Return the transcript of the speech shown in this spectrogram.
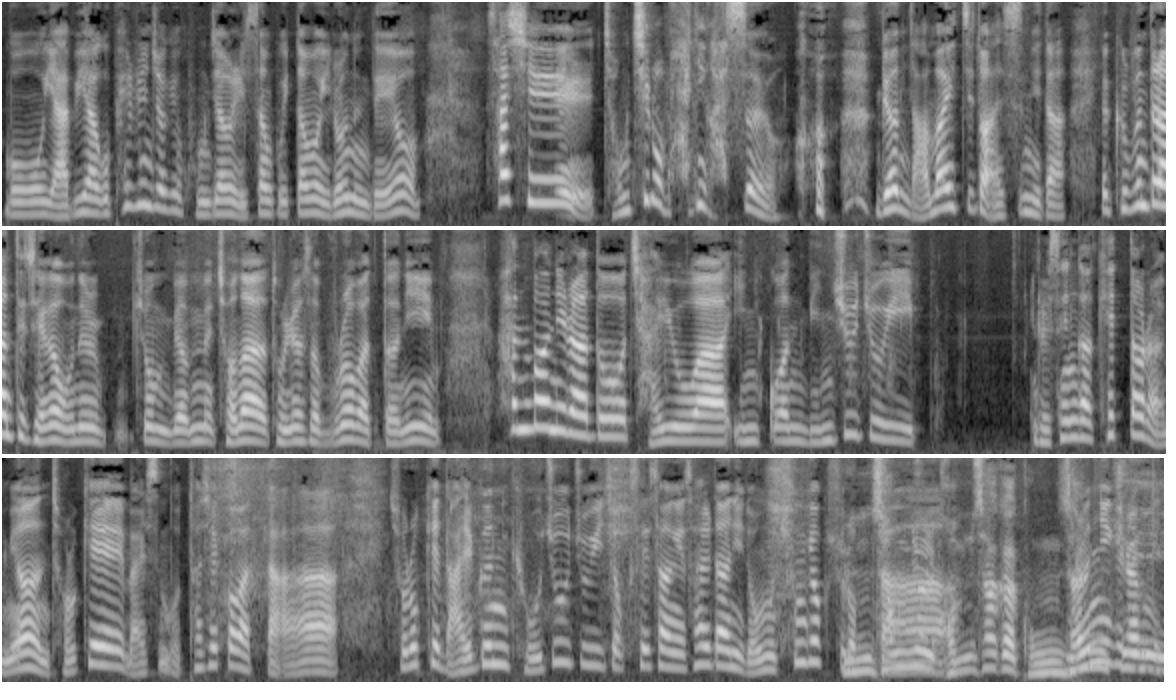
뭐 야비하고 폐륜적인 공작을 일삼고 있다 뭐 이러는데요. 사실 정치로 많이 갔어요. 몇 남아있지도 않습니다. 그분들한테 제가 오늘 좀 몇몇 전화 돌려서 물어봤더니 한 번이라도 자유와 인권, 민주주의 를 생각했더라면 저렇게 말씀 못 하실 것 같다. 저렇게 낡은 교조주의적 세상에 살다니 너무 충격스럽다. 윤석열 검사가 공산주의,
